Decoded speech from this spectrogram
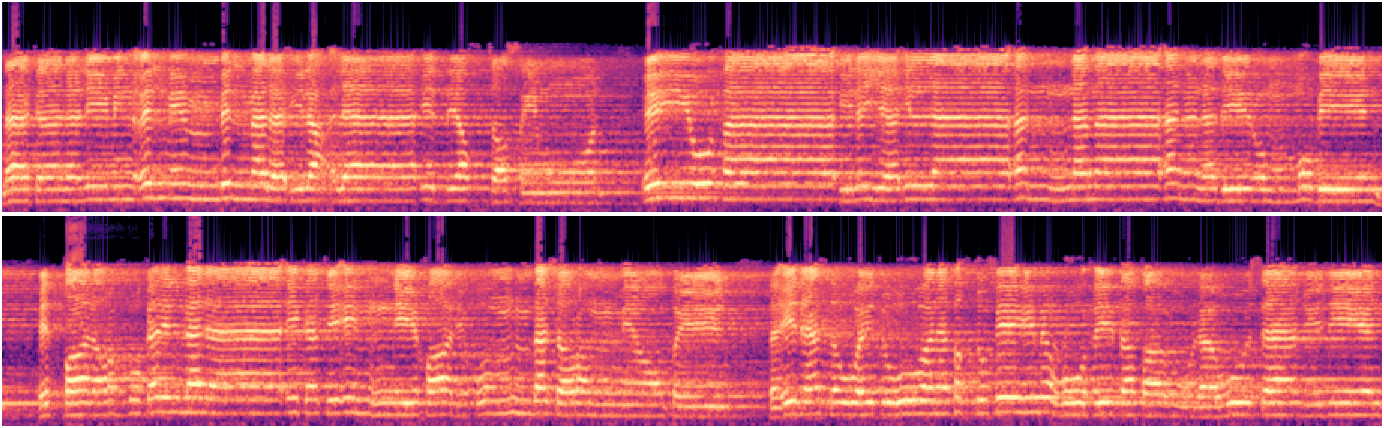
ما كان لي من علم بالملأ الأعلى إذ يختصمون إن يوحى إلي إلا أنما أنا نذير مبين إذ قال ربك للملائكة إني خالق بشرا من طين فإذا سويته ونفخت فيه من روحي فقعوا له ساجدين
